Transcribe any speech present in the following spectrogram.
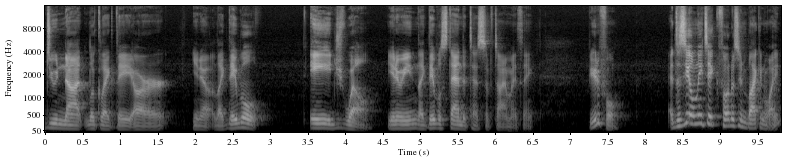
do not look like they are, you know, like they will age well. You know what I mean? Like they will stand the test of time, I think. Beautiful. Does he only take photos in black and white?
